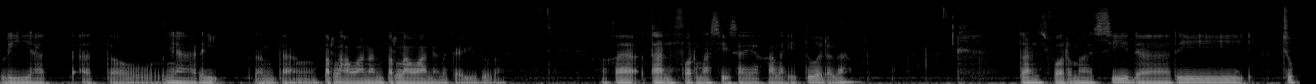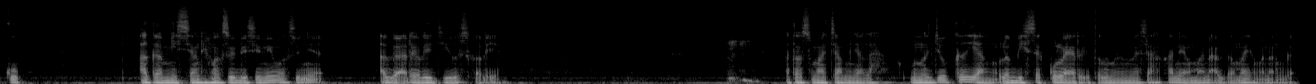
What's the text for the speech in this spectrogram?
lihat atau nyari tentang perlawanan-perlawanan kayak gitulah. Maka transformasi saya kala itu adalah transformasi dari cukup agamis yang dimaksud di sini maksudnya agak religius kali ya. Atau semacamnya lah. Menuju ke yang lebih sekuler gitu loh. Memisahkan yang mana agama yang mana enggak.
